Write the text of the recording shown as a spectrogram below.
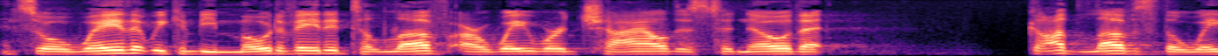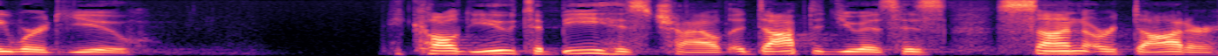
And so, a way that we can be motivated to love our wayward child is to know that God loves the wayward you. He called you to be his child, adopted you as his son or daughter.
